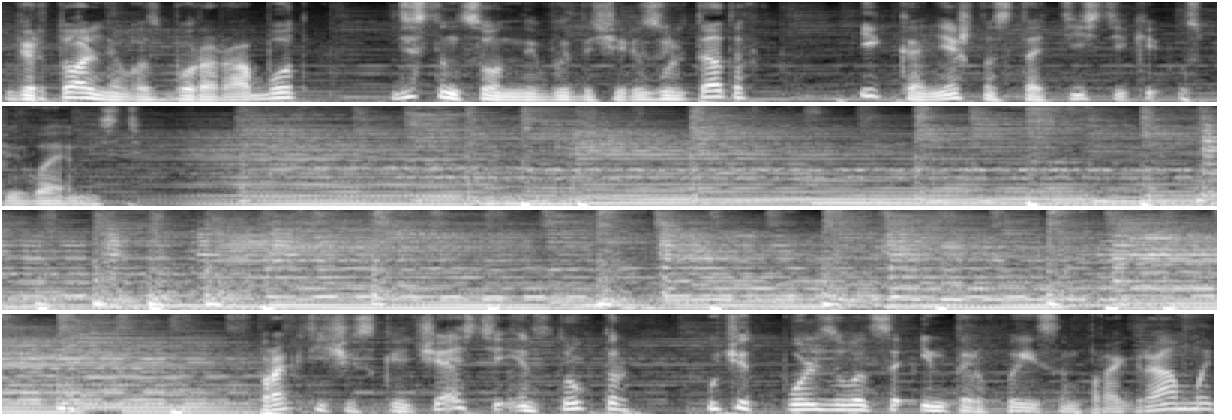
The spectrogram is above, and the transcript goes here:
виртуального сбора работ, дистанционной выдачи результатов и, конечно, статистики успеваемости. В практической части инструктор учит пользоваться интерфейсом программы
